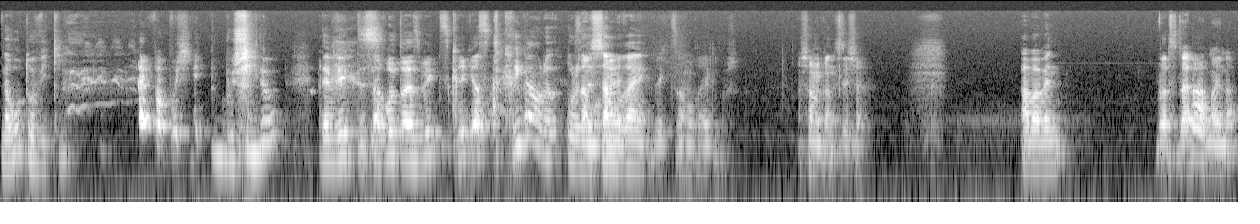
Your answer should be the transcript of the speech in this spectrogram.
Naruto-Wiki. Einfach Bushido. Bushido. Der Weg des Naruto ist Weg des Kriegers. Krieger oder, oder des Samurai. Weg des Samurai, glaube ich. Ich bin mir ganz sicher. Aber wenn, War das deiner oder meiner?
